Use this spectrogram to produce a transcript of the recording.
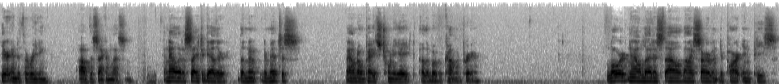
Here endeth the reading of the second lesson. And now let us say together the Nunc found on page 28 of the Book of Common Prayer. Lord, now lettest thou thy servant depart in peace,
